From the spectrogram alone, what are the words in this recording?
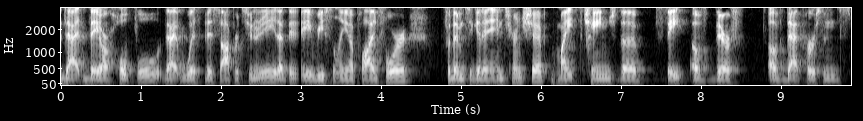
that they are hopeful that with this opportunity that they recently applied for, for them to get an internship might change the fate of their of that person's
